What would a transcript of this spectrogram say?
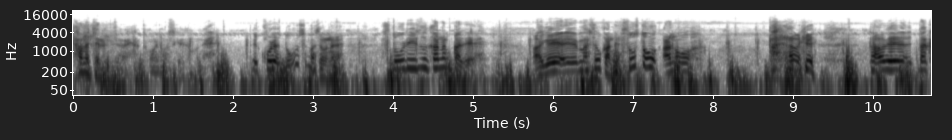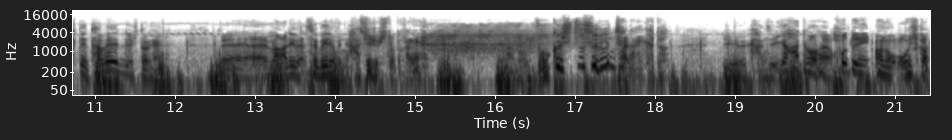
食べてるんじゃないかと思いますけど。で、これどうしましょうね。ストーリーズかなんかであげましょうかね。そうすると、あの、唐揚げ食べたくて食べる人ね、えー、まあ、あるいはセブンイレブンに走る人とかね、あの、続出するんじゃないかという感じで。いやー、でもね、本当に、あの、美味しかっ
